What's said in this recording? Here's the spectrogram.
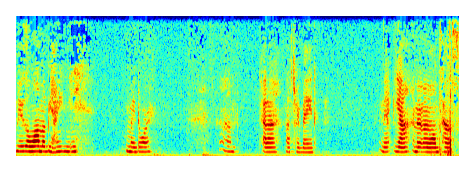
there's a llama behind me my door. Um, ta-da, that's my bed. Yeah, I'm at my mom's house.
